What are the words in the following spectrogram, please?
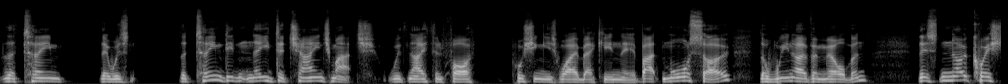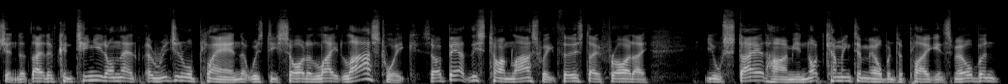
the team there was the team didn't need to change much with Nathan Fyfe pushing his way back in there, but more so the win over Melbourne there's no question that they'd have continued on that original plan that was decided late last week. So, about this time last week, Thursday, Friday, you'll stay at home. You're not coming to Melbourne to play against Melbourne.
